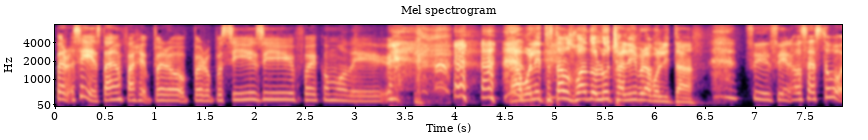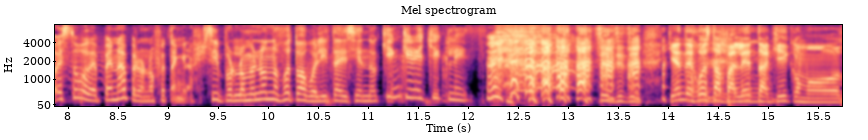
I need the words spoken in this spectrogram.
pero sí, estaba en faje, pero pero pues sí, sí fue como de Abuelita, estamos jugando lucha libre, abuelita. sí, sí, o sea, estuvo estuvo de pena, pero no fue tan grave. Sí, por lo menos no fue tu abuelita diciendo, ¿quién quiere chicles? Sí, sí, sí. ¿Quién dejó esta paleta aquí como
